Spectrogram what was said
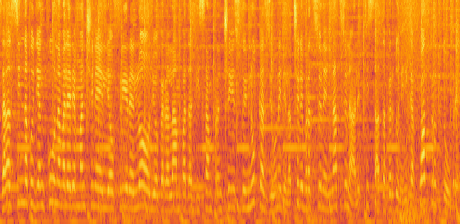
Sarà il sindaco di Ancona Valeria Mancinelli a offrire l'olio per la lampada di San Francesco in occasione della celebrazione nazionale fissata per domenica 4 ottobre.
